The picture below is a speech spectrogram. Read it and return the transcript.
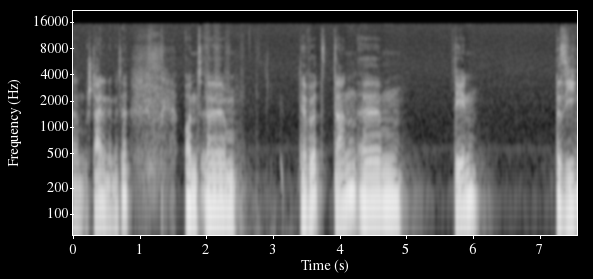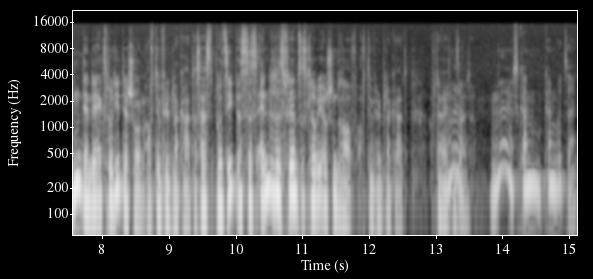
ähm, Stein in der Mitte. Und ähm, der wird dann ähm, den besiegen, denn der explodiert ja schon auf dem Filmplakat. Das heißt, im Prinzip ist das Ende des Films, ist glaube ich auch schon drauf auf dem Filmplakat, auf der rechten ja. Seite. Ja, das kann, kann gut sein.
